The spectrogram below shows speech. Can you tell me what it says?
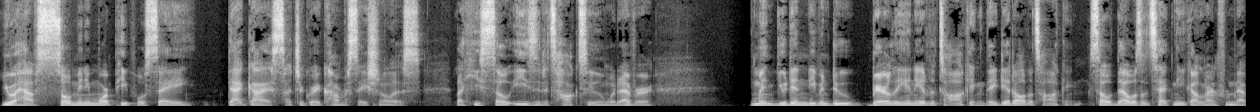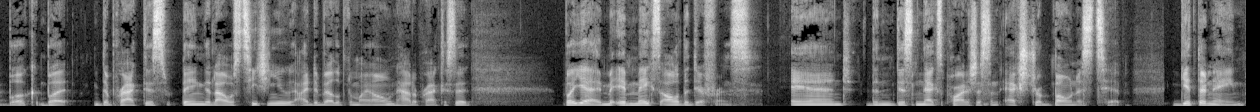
you'll have so many more people say that guy is such a great conversationalist. Like he's so easy to talk to and whatever. When you didn't even do barely any of the talking, they did all the talking. So that was a technique I learned from that book, but the practice thing that I was teaching you, I developed on my own how to practice it. But yeah, it, it makes all the difference. And then this next part is just an extra bonus tip. Get their name,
